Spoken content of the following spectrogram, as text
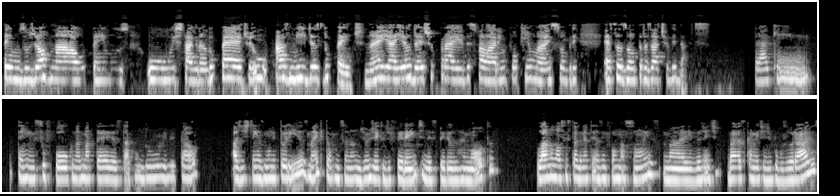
temos o jornal, temos o Instagram do PET, o, as mídias do PET, né? E aí eu deixo para eles falarem um pouquinho mais sobre essas outras atividades. Para quem tem sufoco nas matérias, está com dúvida e tal, a gente tem as monitorias, né, que estão funcionando de um jeito diferente nesse período remoto. Lá no nosso Instagram tem as informações, mas a gente basicamente divulga os horários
